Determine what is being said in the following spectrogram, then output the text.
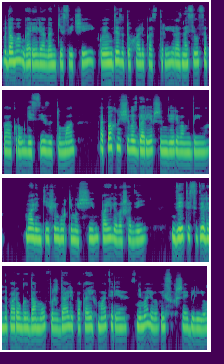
В домах горели огоньки свечей, кое-где затухали костры, разносился по округе сизый туман от пахнущего сгоревшим деревом дыма. Маленькие фигурки мужчин поили лошадей. Дети сидели на порогах домов и ждали, пока их матери снимали высохшее белье.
